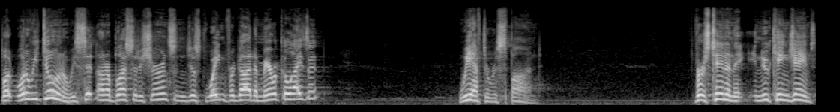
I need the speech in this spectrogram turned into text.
but what are we doing? Are we sitting on our blessed assurance and just waiting for God to miracleize it? We have to respond. Verse 10 in the New King James.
